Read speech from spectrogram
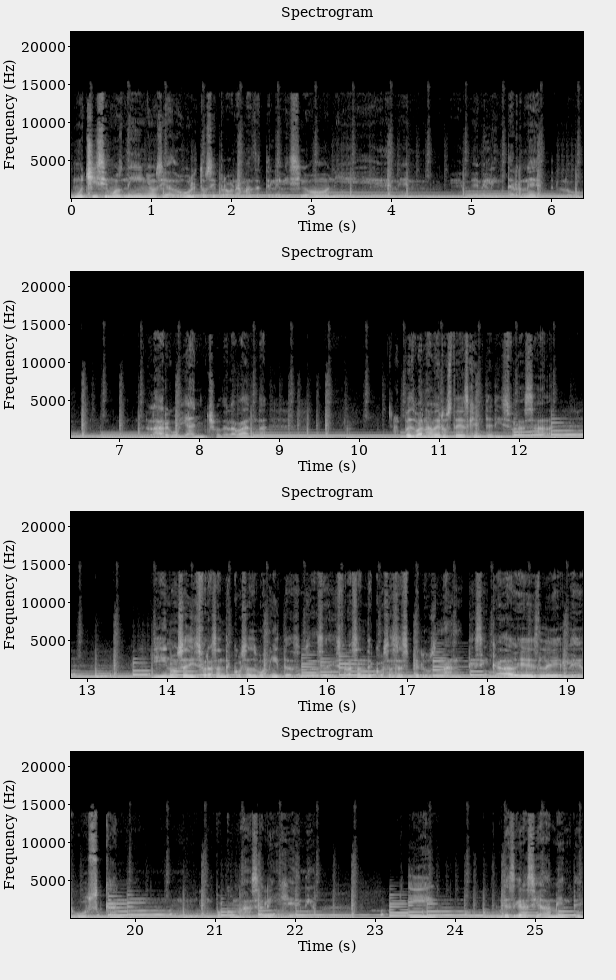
muchísimos niños y adultos y programas de televisión y lo largo y ancho de la banda, pues van a ver ustedes gente disfrazada. Y no se disfrazan de cosas bonitas, o sea, se disfrazan de cosas espeluznantes y cada vez le, le buscan un poco más al ingenio. Y desgraciadamente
